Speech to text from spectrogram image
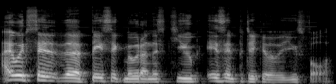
I would say that the basic mode on this cube isn't particularly useful.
